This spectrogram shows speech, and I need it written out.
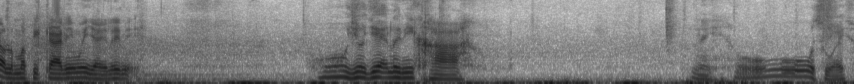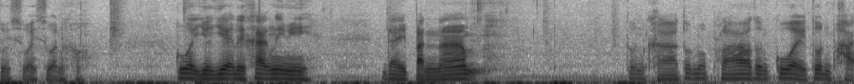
วเรามาปีกายนี้ไม่ใหญ่เลยนี่ โอ้เยอะแยะเลยมีคา นี่โอ้สวยสวยสวยสวนเขากล้วยเยอะแยะเลยข้างนี่มีไดปั่นน้ำต้นขาต้นมะพร้าวต้นกล้วยต้นไผ่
